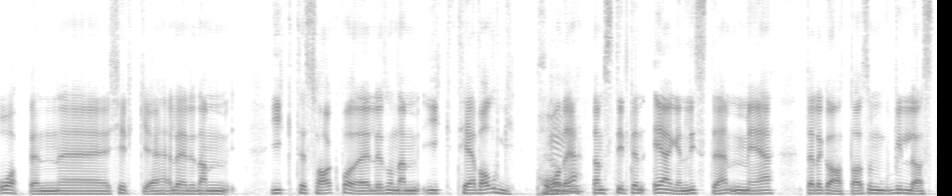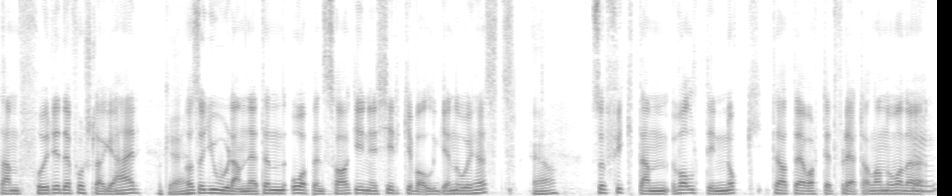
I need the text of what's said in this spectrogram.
Åpen eh, kirke, eller de gikk til sak på det, eller sånn, de gikk til valg på Mm. det. De stilte en egen liste med delegater som ville stemme for det forslaget her. Okay. Og så gjorde de det til en åpen sak under kirkevalget nå i høst. ja. Så fikk de valgt inn nok til at det ble et flertall. Nå var det Mm.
